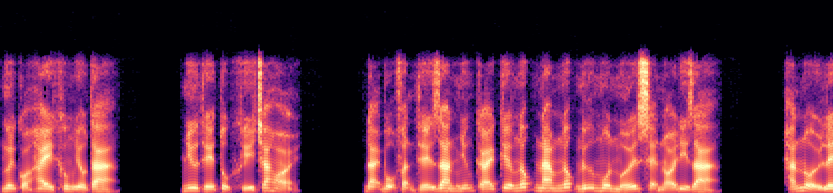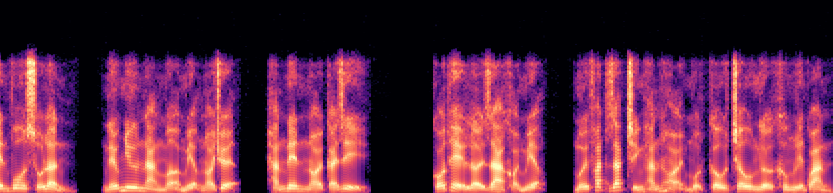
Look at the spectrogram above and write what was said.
ngươi có hay không yêu ta? Như thế tục khí tra hỏi. Đại bộ phận thế gian những cái kia ngốc nam ngốc nữ môn mới sẽ nói đi ra. Hắn nổi lên vô số lần, nếu như nàng mở miệng nói chuyện, hắn nên nói cái gì? Có thể lời ra khỏi miệng, mới phát giác chính hắn hỏi một câu trâu ngựa không liên quan.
